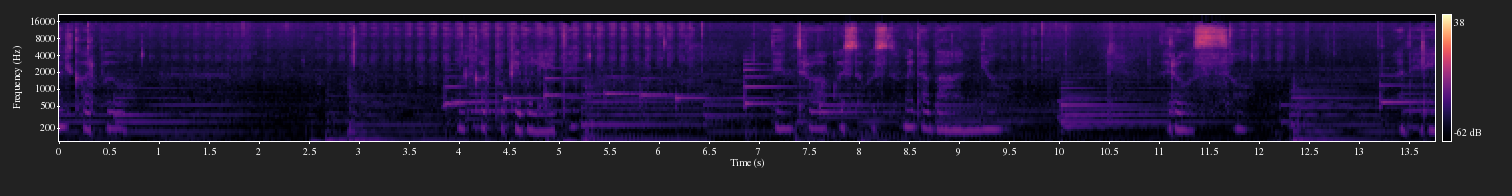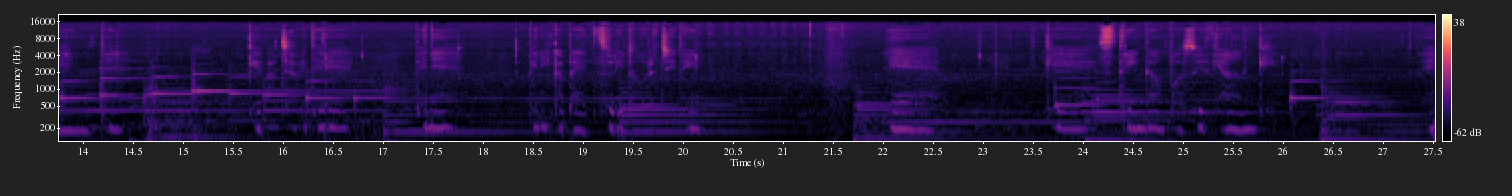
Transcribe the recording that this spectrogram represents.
il corpo. Il corpo che volete. Dentro a questo costume da bagno. Rosso. Aderente. Che faccia vedere bene, bene i capezzoli turgidi e che stringa un po' sui fianchi. E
